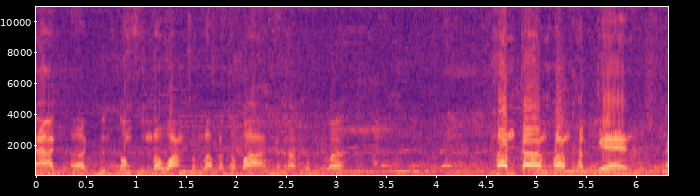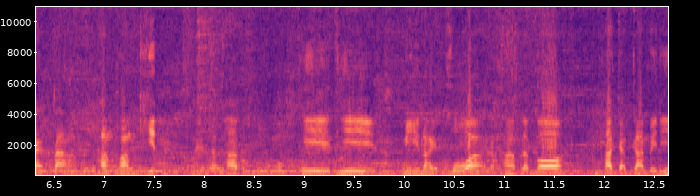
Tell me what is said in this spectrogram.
น่าต้องพึงระวังสำหรับรัฐบาลนะครับผมคิดว่าท่ามกลางความขัดแย้งแตกต่างทางความคิดนะครับที่ที่มีหลายขั้วนะครับ แล้วก็ ถ้าจัดการไม่ดี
